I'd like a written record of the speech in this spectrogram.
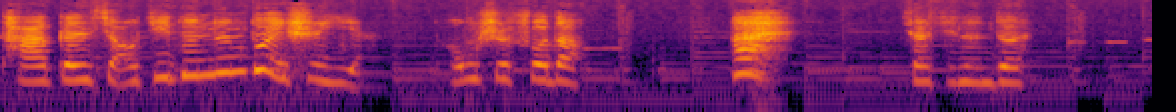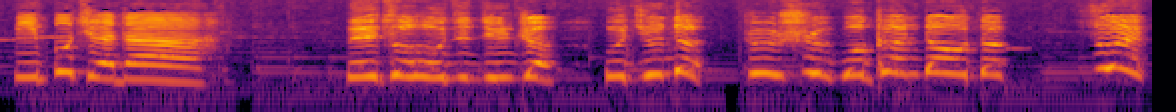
他跟小鸡墩墩对视一眼，同时说道：“哎，小鸡墩墩，你不觉得？”“没错，猴子警长，我觉得这是我看到的最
